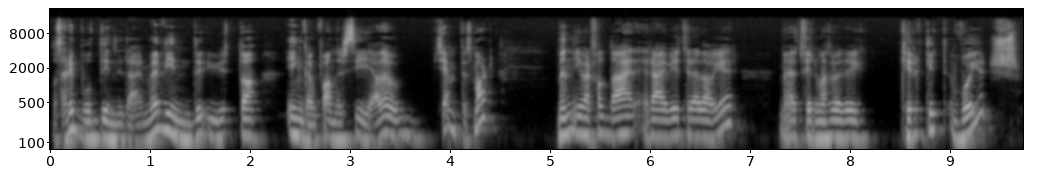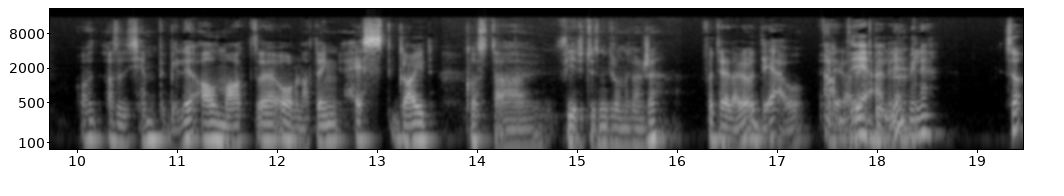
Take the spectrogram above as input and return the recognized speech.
Og så har de bodd inni der med vindu ut og inngang på andre sida. Det er jo kjempesmart. Men i hvert fall der rei vi i tre dager med et firma som heter Kirkit Voyage. Og, altså Kjempebillig. All mat, eh, overnatting, hest, guide. Kosta 4000 kroner kanskje for tre dager. Og det er jo Ja, det relativt er billig. billig. Så,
